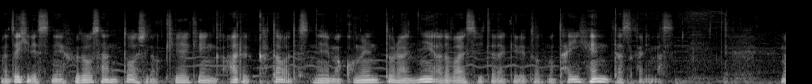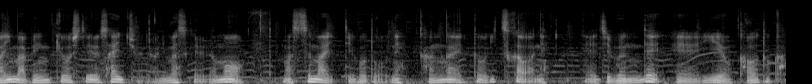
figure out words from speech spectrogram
まあ、ぜひですね、不動産投資の経験がある方はですね、まあ、コメント欄にアドバイスいただけると、まあ、大変助かります。ま、今勉強している最中でありますけれども、ま、住まいっていうことをね、考えるといつかはね、え、自分で、え、家を買うとか、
